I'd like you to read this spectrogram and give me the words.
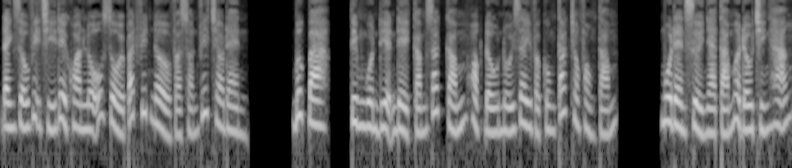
đánh dấu vị trí để khoan lỗ rồi bắt vít nở và xoắn vít treo đèn. Bước 3, tìm nguồn điện để cắm rác cắm hoặc đấu nối dây và công tắc trong phòng tắm. Mua đèn sưởi nhà tắm ở đâu chính hãng?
